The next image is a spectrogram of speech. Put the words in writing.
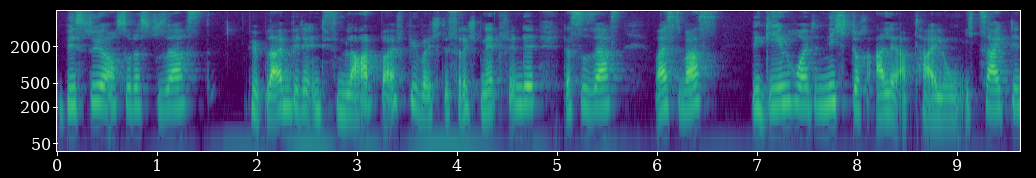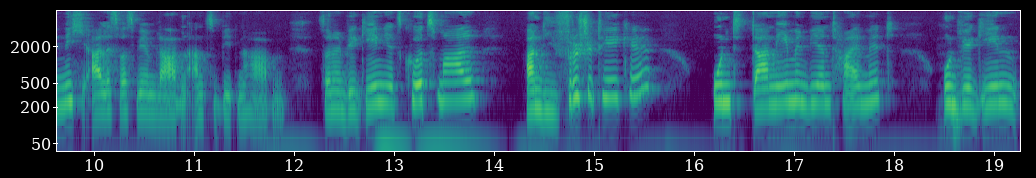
bist du ja auch so, dass du sagst, wir bleiben wieder in diesem Ladbeispiel, weil ich das recht nett finde, dass du sagst, weißt du was, wir gehen heute nicht durch alle Abteilungen. Ich zeige dir nicht alles, was wir im Laden anzubieten haben, sondern wir gehen jetzt kurz mal an die frische Theke und da nehmen wir einen Teil mit und wir gehen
